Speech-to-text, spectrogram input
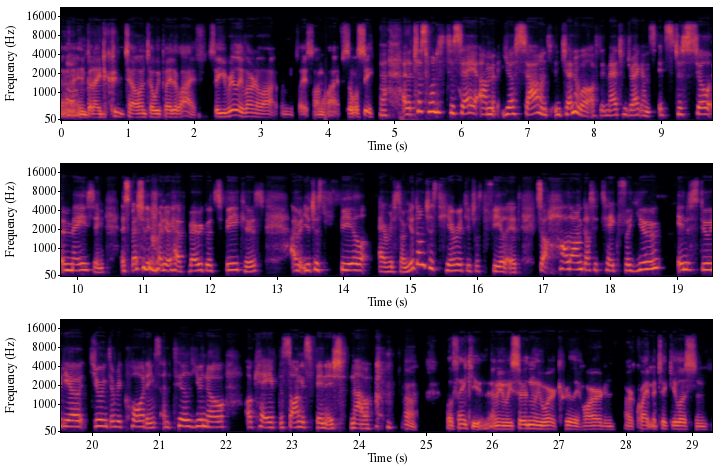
Uh, yeah. and, but I couldn't tell until we played it live. So you really learn a lot when you play a song live. So we'll see. Yeah. And I just wanted to say, um, your sound in general of the Imagine Dragons, it's just so amazing, especially when you have very good speakers. I mean, you just feel every song. You don't just hear it, you just feel it. So how long does it take for you in the studio during the recordings until you know, okay, the song is finished now? oh, well, thank you. I mean, we certainly work really hard and are quite meticulous and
